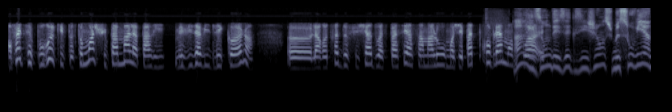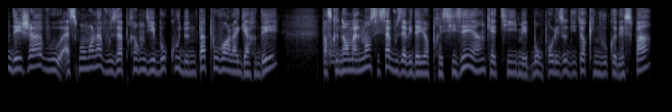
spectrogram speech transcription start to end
En fait, c'est pour eux qui, parce que moi, je suis pas mal à Paris, mais vis-à-vis de l'école, euh, la retraite de Fuchsia doit se passer à Saint-Malo. Moi, j'ai pas de problème en Ah, soi. ils ont des exigences. Je me souviens déjà, vous, à ce moment-là, vous appréhendiez beaucoup de ne pas pouvoir la garder. Parce que normalement, c'est ça, vous avez d'ailleurs précisé, hein, Cathy, mais bon, pour les auditeurs qui ne vous connaissent pas,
